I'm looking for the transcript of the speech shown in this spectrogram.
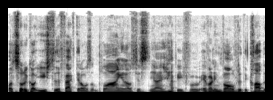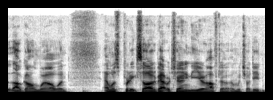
I sort of got used to the fact that I wasn't playing, and I was just you know happy for everyone involved at the club that they were going well, and and was pretty excited about returning the year after, and which I did.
